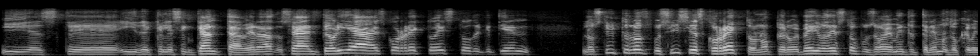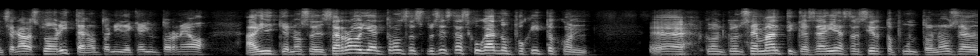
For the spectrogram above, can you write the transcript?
y, este, y de que les encanta, ¿verdad? O sea, en teoría es correcto esto de que tienen los títulos, pues sí, sí es correcto, ¿no? Pero en medio de esto, pues obviamente tenemos lo que mencionabas tú ahorita, ¿no, Tony? De que hay un torneo ahí que no se desarrolla, entonces pues estás jugando un poquito con, eh, con, con, semánticas ahí hasta cierto punto, ¿no? O sea,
